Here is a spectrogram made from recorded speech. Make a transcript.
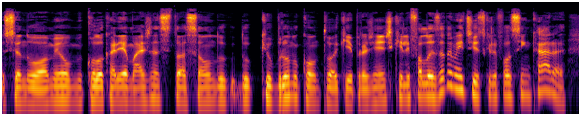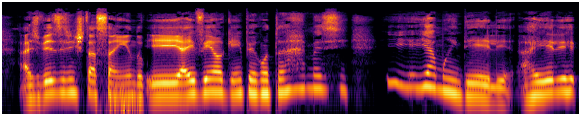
sendo homem, eu me colocaria mais na situação do, do que o Bruno contou aqui pra gente, que ele falou exatamente isso, que ele falou assim, cara, às vezes a gente tá saindo e aí vem alguém e pergunta, ah, mas e, e, a mãe dele? Aí ele,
